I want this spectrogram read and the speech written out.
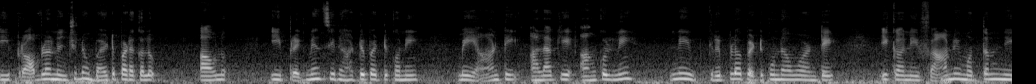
ఈ ప్రాబ్లం నుంచి నువ్వు బయటపడగలవు. అవును. ఈ ప్రెగ్నెన్సీని అడ్డు పెట్టుకొని మీ ఆంటీ అలాగే అంకుల్ని నీ గ్రిప్లో పెట్టుకున్నావు అంటే ఇక నీ ఫ్యామిలీ మొత్తం నీ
